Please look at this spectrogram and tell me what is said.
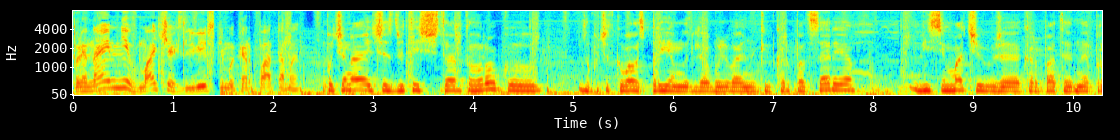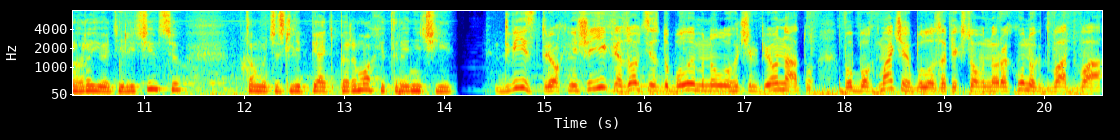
принаймні в матчах з львівськими Карпатами. Починаючи з 2004 року, започаткувалась приємна для вболівальників Карпат серія. Вісім матчів вже Карпати не програють і лічівцю, в тому числі п'ять перемог і три нічі. Дві з трьох нічиїх азовці здобули минулого чемпіонату. В обох матчах було зафіксовано рахунок 2-2.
